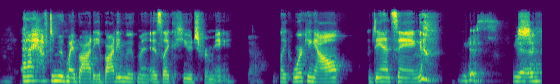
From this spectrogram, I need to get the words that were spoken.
Mm-hmm. And I have to move my body. Body movement is like huge for me. Yeah. Like working out, dancing. Yes. Yeah.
